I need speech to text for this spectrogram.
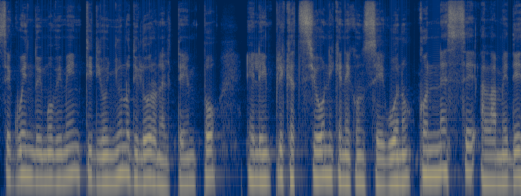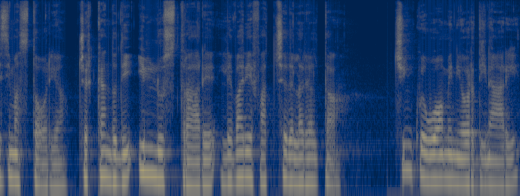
seguendo i movimenti di ognuno di loro nel tempo e le implicazioni che ne conseguono connesse alla medesima storia, cercando di illustrare le varie facce della realtà. Cinque uomini ordinari,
